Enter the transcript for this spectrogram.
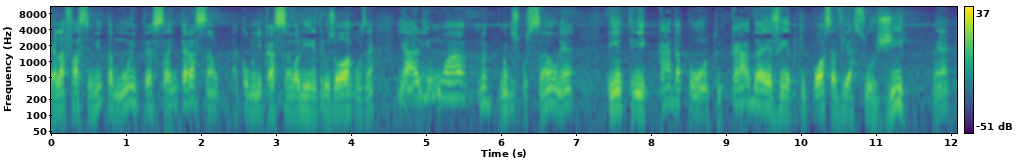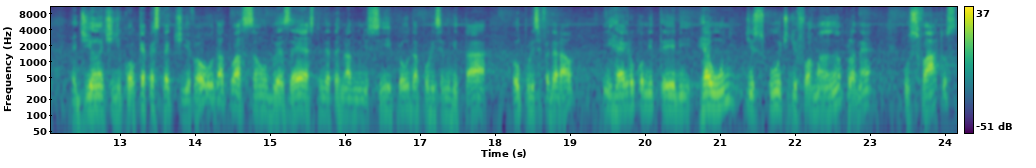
ela facilita muito essa interação, a comunicação ali entre os órgãos, né? E há ali uma, uma, uma discussão, né? Entre cada ponto, cada evento que possa vir a surgir, né? é, diante de qualquer perspectiva, ou da atuação do Exército em determinado município, ou da Polícia Militar, ou Polícia Federal, em regra o comitê ele reúne, discute de forma ampla né, os fatos,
